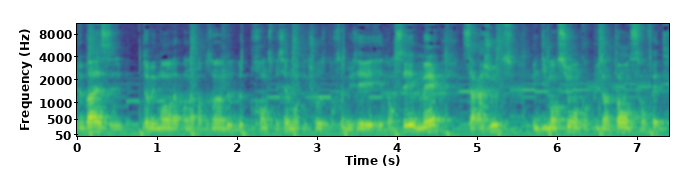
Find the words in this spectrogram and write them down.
De base, Tom et moi, on n'a- pas besoin de, prendre spécialement quelque chose pour s'amuser et danser, mais ça rajoute une dimension encore plus intense en fait.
